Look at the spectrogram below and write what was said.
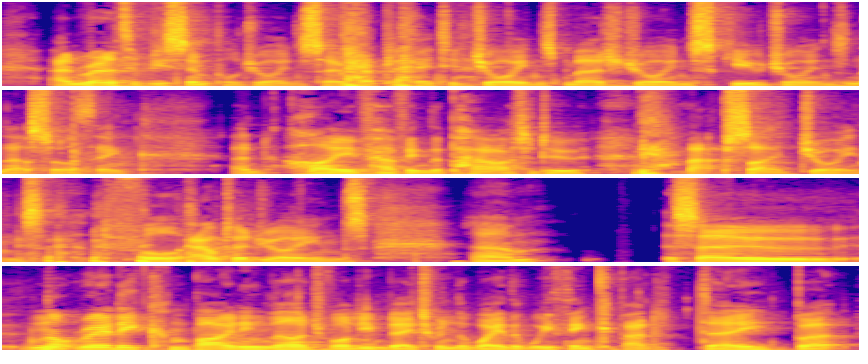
and relatively simple joins, so replicated joins, merge joins, skew joins, and that sort of thing. And Hive having the power to do map side joins and full outer joins. Um, so not really combining large volume data in the way that we think about it today, but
